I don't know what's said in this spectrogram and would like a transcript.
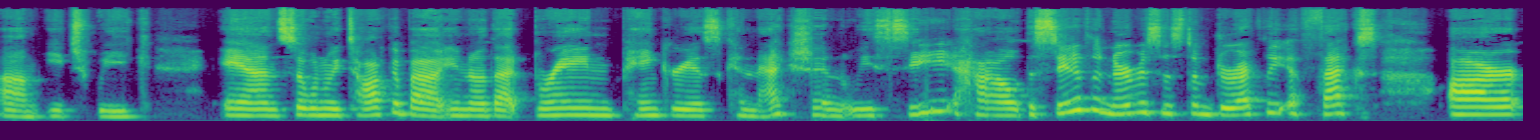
um, each week. And so when we talk about, you know, that brain pancreas connection, we see how the state of the nervous system directly affects are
